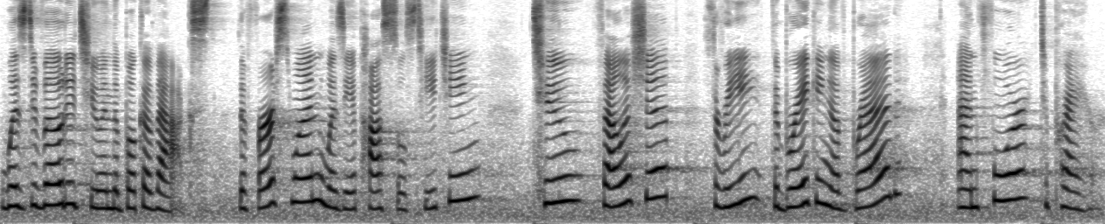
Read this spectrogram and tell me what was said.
was devoted to in the book of Acts. The first one was the apostles' teaching, two, fellowship, three, the breaking of bread, and four, to prayer.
